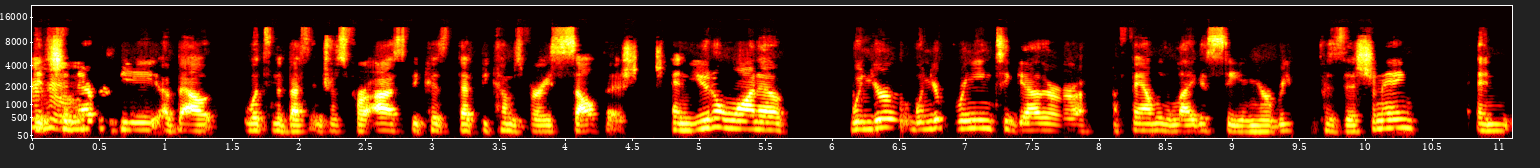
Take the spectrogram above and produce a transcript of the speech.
Mm-hmm. It should mm-hmm. never be about what's in the best interest for us because that becomes very selfish. And you don't want to when you're when you're bringing together a, a family legacy and you're repositioning and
